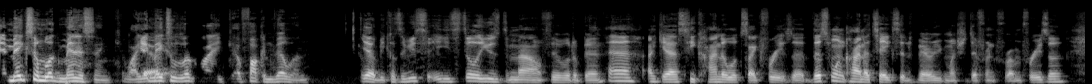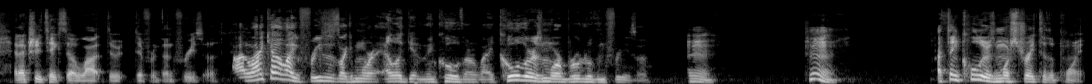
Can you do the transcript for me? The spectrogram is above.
it makes him look menacing. Like Yeah. it makes him look like a fucking villain. Yeah, because if you still used the mouth, it would have been, eh, I guess he kind of looks like Frieza. This one kind of takes it very much different from Frieza. It actually takes it a lot di- different than Frieza. I like how like Frieza's like more elegant than Cooler. Like Cooler is more brutal than Frieza. Hmm. I think Cooler is more straight to the point.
